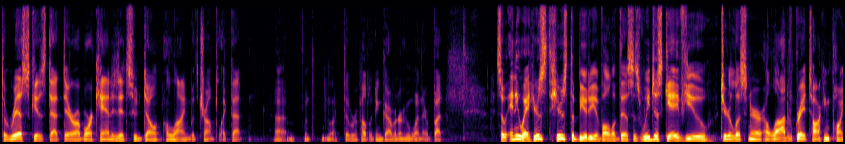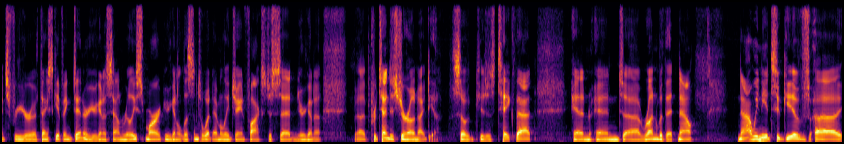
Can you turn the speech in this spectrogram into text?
the risk is that there are more candidates who don't align with Trump, like that, uh, like the Republican governor who won there. But so anyway, here's here's the beauty of all of this: is we just gave you, dear listener, a lot of great talking points for your Thanksgiving dinner. You're going to sound really smart. You're going to listen to what Emily Jane Fox just said, and you're going to uh, pretend it's your own idea. So you just take that and and uh, run with it. Now, now we need to give. Uh,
